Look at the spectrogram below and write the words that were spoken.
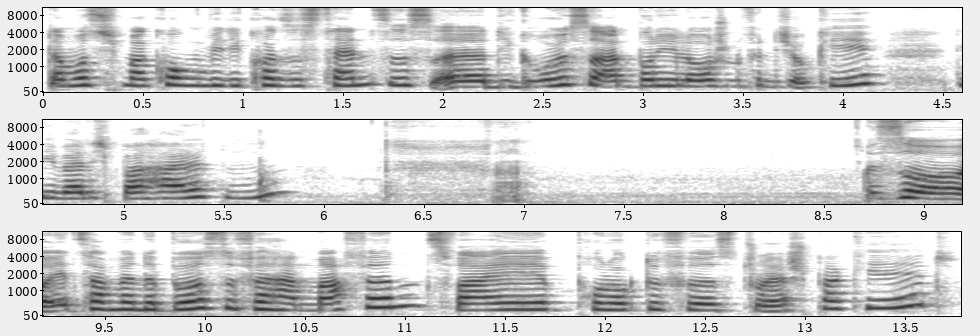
Da muss ich mal gucken, wie die Konsistenz ist. Äh, die Größe an Bodylotion finde ich okay. Die werde ich behalten. So, jetzt haben wir eine Bürste für Herrn Muffin, zwei Produkte fürs Trash-Paket,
